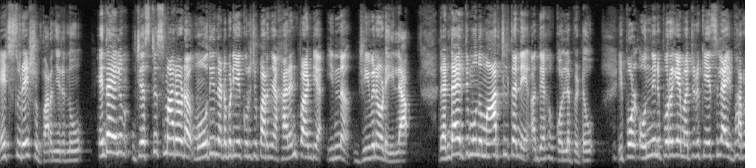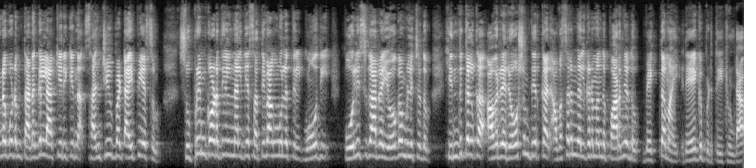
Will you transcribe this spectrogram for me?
എച്ച് സുരേഷും പറഞ്ഞിരുന്നു. എന്തായാലും ജസ്റ്റിസുമാരോട് മോദി നടപടിയെക്കുറിച്ച് പറഞ്ഞ ഹരൺ പാണ്ഡ്യ ഇന്ന് ജീവനോടെയില്ല. രണ്ടായിരത്തി മൂന്ന് മാർച്ചിൽ തന്നെ അദ്ദേഹം കൊല്ലപ്പെട്ടു. ഇപ്പോൾ ഒന്നിനു പുറകെ മറ്റൊരു കേസിലായി ഭരണകൂടം തടങ്കലിലാക്കിയിരിക്കുന്ന സഞ്ജീവ് ഭട്ട് ഐ പി എസും സുപ്രീം കോടതിയിൽ നൽകിയ സത്യവാങ്മൂലത്തിൽ മോദി പോലീസുകാരുടെ യോഗം വിളിച്ചതും ഹിന്ദുക്കൾക്ക് അവരുടെ രോഷം തീർക്കാൻ അവസരം നൽകണമെന്ന് പറഞ്ഞതും വ്യക്തമായി രേഖപ്പെടുത്തിയിട്ടുണ്ട്.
